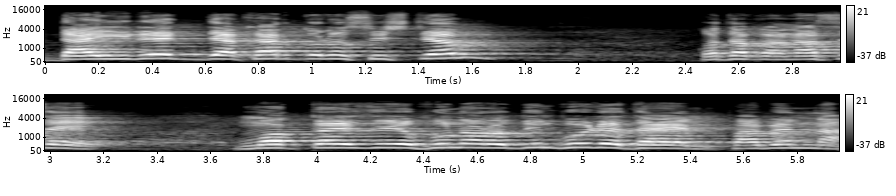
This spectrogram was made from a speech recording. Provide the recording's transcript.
ডাইরেক্ট দেখার কোনো সিস্টেম? কথা কান আছে? মক্কায় যে পনেরো দিন পড়ে থাকেন, পাবেন না।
